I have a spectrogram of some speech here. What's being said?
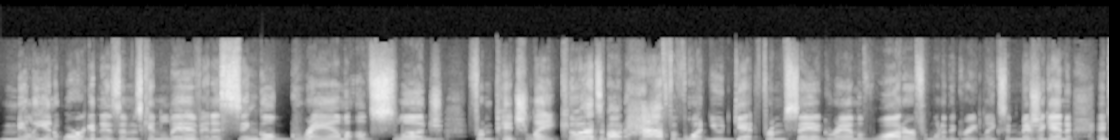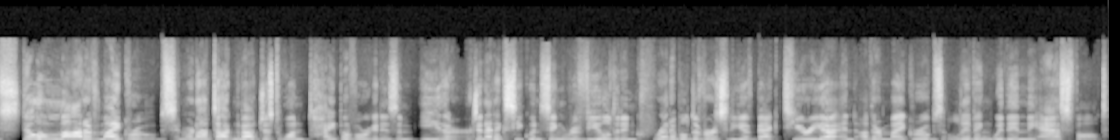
million organisms can live in a single gram of sludge from Pitch Lake. Though that's about half of what you'd get from, say, a gram of water from one of the Great Lakes in Michigan, it's still a lot of microbes. And we're not talking about just one type of organism either. Genetic sequencing revealed an incredible diversity of bacteria and other microbes living within the asphalt,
